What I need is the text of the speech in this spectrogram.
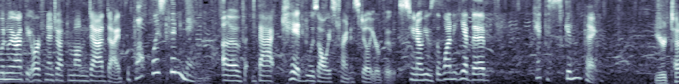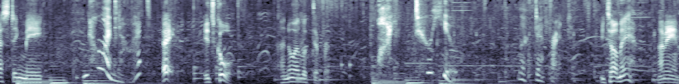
When we were at the orphanage after mom and dad died? What was the name of that kid who was always trying to steal your boots? You know, he was the one, he had the, he had the skin thing. You're testing me. No, I'm not. Hey, it's cool. I know I look different. Why do you look different? You tell me. I mean,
